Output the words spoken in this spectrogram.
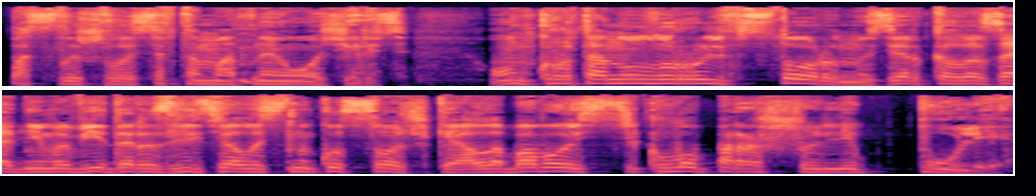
Послышалась автоматная очередь. Он крутанул руль в сторону, зеркало заднего вида разлетелось на кусочки, а лобовое стекло прошили пули.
